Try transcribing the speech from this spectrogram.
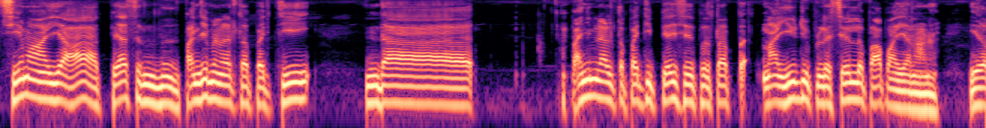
சீமா ஐயா பேசுறது பஞ்சமி நிலத்தை பற்றி இந்த பஞ்சமி நிலத்தை பற்றி பேசுறது நான் யூடியூப்பில் செல்லில் பார்ப்பேன் ஐயா நான். இதை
